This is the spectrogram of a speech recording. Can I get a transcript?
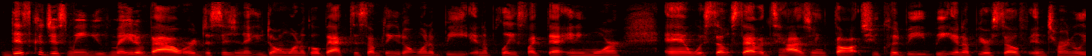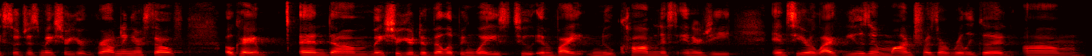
this could just mean you've made a vow or a decision that you don't want to go back to something, you don't want to be in a place like that anymore. And with self sabotaging thoughts, you could be beating up yourself internally. So just make sure you're grounding yourself, okay? And um, make sure you're developing ways to invite new calmness energy into your life. Using mantras are really good. Um,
